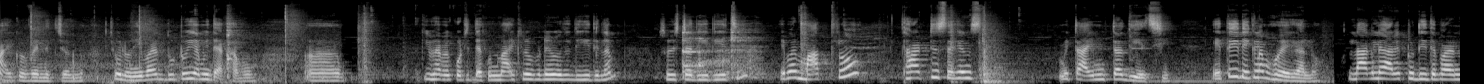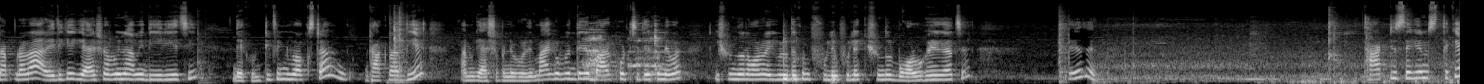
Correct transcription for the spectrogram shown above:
মাইক্রোওভেনের জন্য। চলুন, এবার দুটোই আমি দেখাবো। কীভাবে করছি দেখুন, মাইক্রোওভেনের মধ্যে দিয়ে দিলাম, সুইচটা দিয়ে দিয়েছি। এবার মাত্র থার্টি সেকেন্ডস আমি টাইমটা দিয়েছি। এতেই দেখলাম হয়ে গেল। লাগলে আরেকটু দিতে পারেন আপনারা। আর এদিকে গ্যাস ওভেনে আমি দিয়ে দিয়েছি। দেখুন, টিফিন বক্সটা, ঢাকনা দিয়ে আমি গ্যাস ওভেনে করে দিই। মাইক্রোভেন থেকে বার করছি, দেখুন এবার কী সুন্দর আমার এগুলো, দেখুন, ফুলে ফুলে কী সুন্দর বড় হয়ে গেছে। ঠিক আছে? থার্টি সেকেন্ডস থেকে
